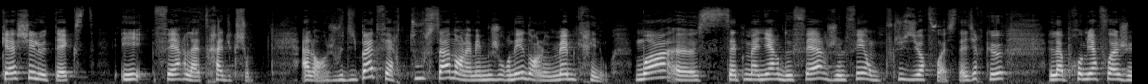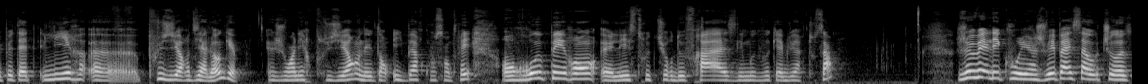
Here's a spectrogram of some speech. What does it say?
cacher le texte et faire la traduction. Alors, je vous dis pas de faire tout ça dans la même journée, dans le même créneau. Moi, euh, cette manière de faire, je le fais en plusieurs fois. C'est-à-dire que la première fois, je vais peut-être lire euh, plusieurs dialogues. Je vais en lire plusieurs en étant hyper concentré, en repérant euh, les structures de phrases, les mots de vocabulaire, tout ça je vais aller courir, je vais passer à autre chose.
